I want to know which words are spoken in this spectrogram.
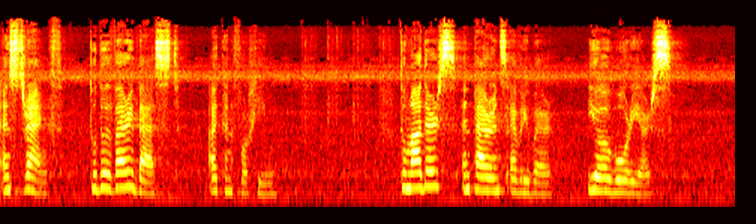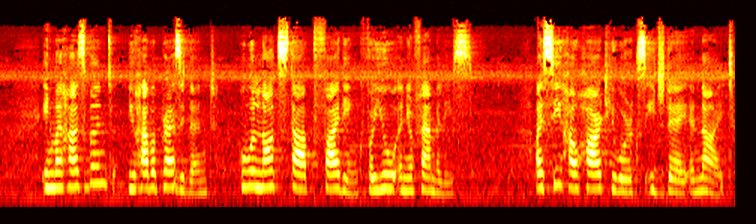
and strength to do the very best I can for him. To mothers and parents everywhere, you are warriors. In my husband, you have a president who will not stop fighting for you and your families. I see how hard he works each day and night.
